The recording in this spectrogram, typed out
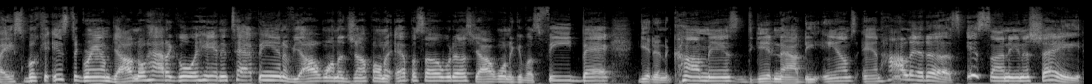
Facebook and Instagram. Y'all know how to go ahead and tap in. If y'all want to jump on an episode with us, y'all want to give us feedback, get in the comments, get in our DMs, and holler at us. It's Sunny in the Shade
